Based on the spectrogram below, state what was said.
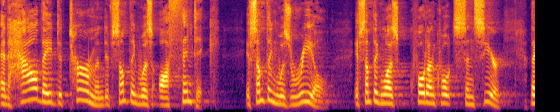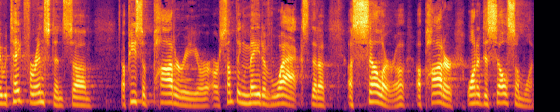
and how they determined if something was authentic, if something was real, if something was quote unquote sincere. They would take, for instance, um, a piece of pottery or, or, something made of wax that a, a seller, a, a potter, wanted to sell someone.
